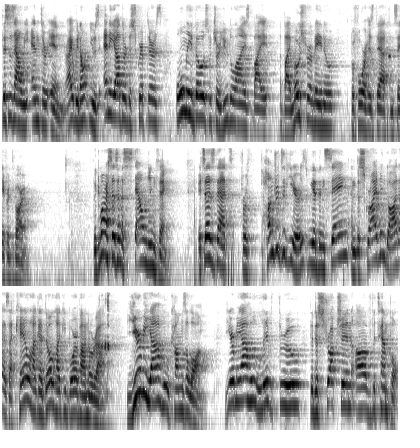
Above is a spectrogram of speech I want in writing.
This is how we enter in, right? We don't use any other descriptors, only those which are utilized by, by Moshe Rabbeinu before his death in Sefer Dvarim. The Gemara says an astounding thing. It says that for hundreds of years we had been saying and describing God as Akel Hagadol Hagibor Hanora. Yirmiyahu comes along. Yirmiyahu lived through the destruction of the temple.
